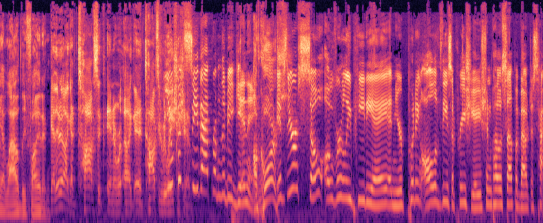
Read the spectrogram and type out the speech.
Yeah, loudly fighting. Yeah, they're like a toxic in a like a toxic relationship. you could see that from the beginning. Of course. If you're so overly PDA and you're putting all of these appreciation posts up about just how,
